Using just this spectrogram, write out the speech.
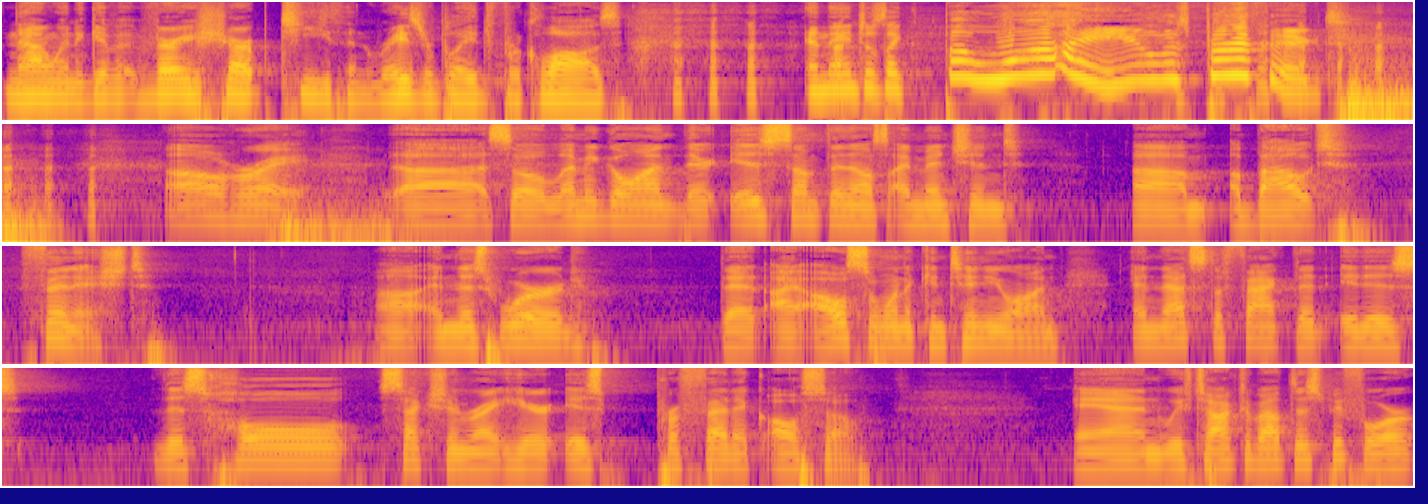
now I'm going to give it very sharp teeth and razor blades for claws. and the angel's like, but why? It was perfect. All right. Uh, so let me go on. There is something else I mentioned um, about finished. Uh, and this word that I also want to continue on, and that's the fact that it is this whole section right here is prophetic also. And we've talked about this before.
